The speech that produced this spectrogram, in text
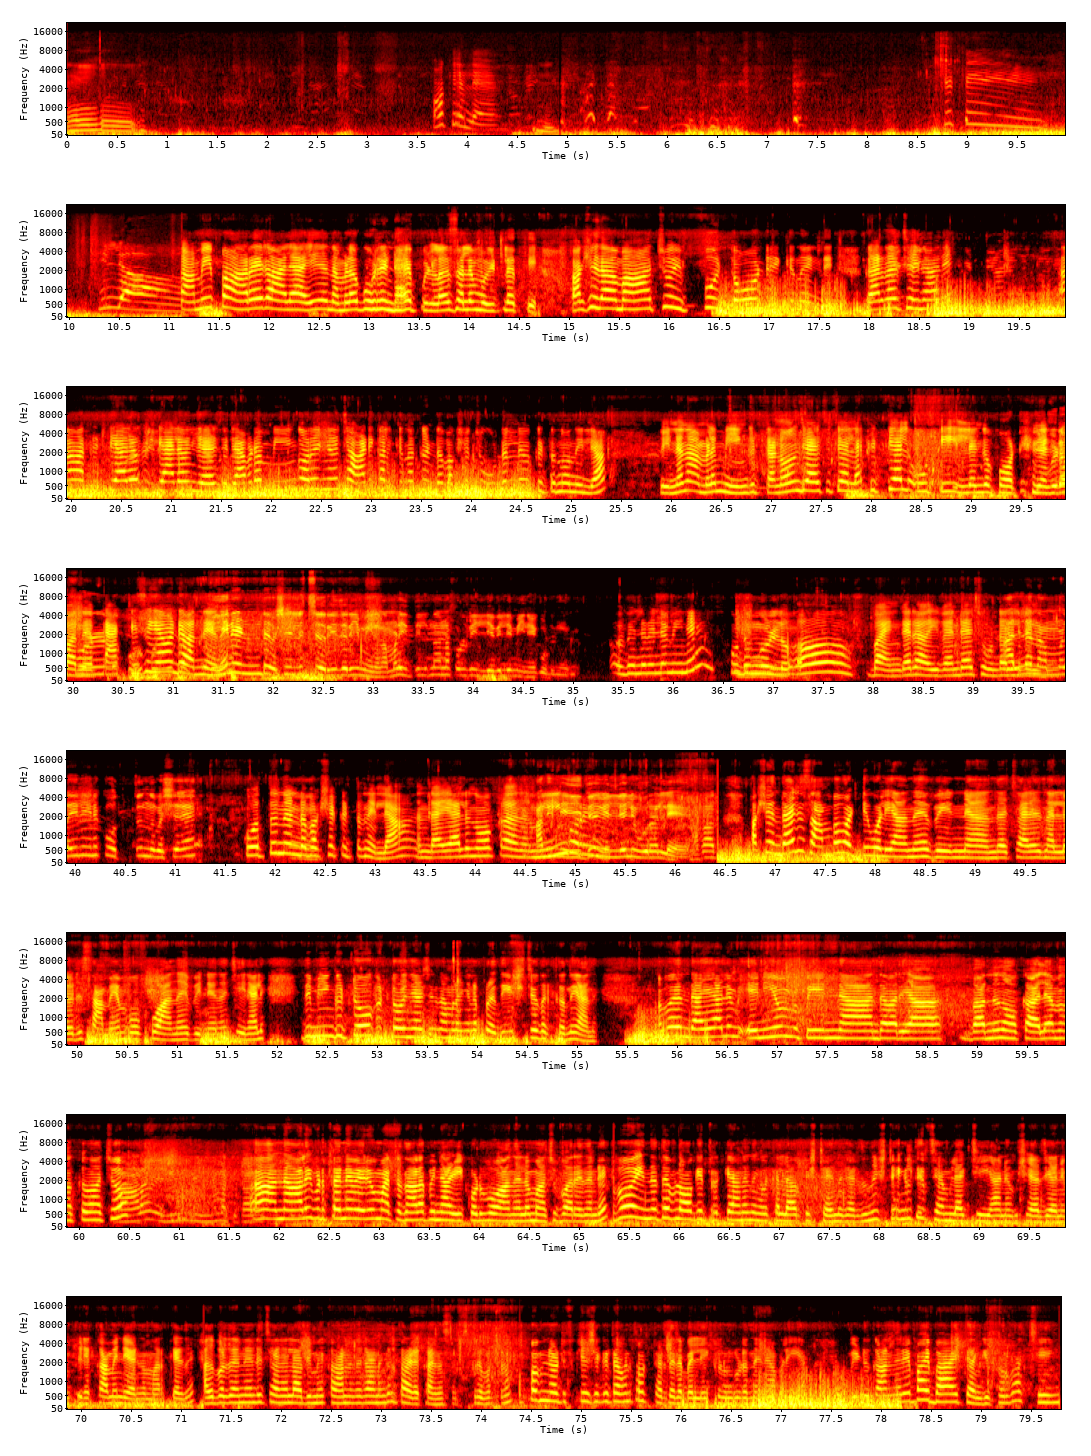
ഓ. ഓക്കെ അല്ലേ? സമയം ഇപ്പൊ ആറേ കാലായി. നമ്മളെ കൂടെ ഉണ്ടായ പിള്ളേഴ്സ് എല്ലാം വീട്ടിലെത്തി. പക്ഷെ ഇതാ മാച്ചു ഇപ്പൊ ഇട്ടോണ്ടിരിക്കുന്നുണ്ട്. കാരണം വെച്ച് കഴിഞ്ഞാൽ കിട്ടിയാലോ കിട്ടിയാലോ എന്ന് വിചാരിച്ചിട്ട്. അവിടെ മീൻ കുറെ ഇങ്ങനെ ചാടി കളിക്കുന്നൊക്കെ ഉണ്ട് പക്ഷെ ചൂടലിന് കിട്ടുന്നൊന്നുമില്ല. പിന്നെ നമ്മൾ മീൻ കിട്ടണോന്ന് വിചാരിച്ചിട്ടല്ല കിട്ടിയാൽ ഊട്ടി ഇല്ലെങ്കിൽ പോട്ടെ പ്രാക്ടീസ് ചെയ്യാൻ വേണ്ടി വന്നേ മീനുണ്ട് പക്ഷെ ചെറിയ ചെറിയ മീൻ നമ്മൾ ഇതിൽ നിന്ന് ഫുൾ വലിയ വലിയ മീനെ കൊടുക്കുന്നത് വലിയ വലിയ മീന് കുടുങ്ങുള്ളൂ. ഓ ഭയങ്കര ഇവന്റെ അല്ല നമ്മളിങ്ങനെ കൊത്തുന്നു പക്ഷെ കൊത്തുന്നുണ്ട് പക്ഷെ കിട്ടുന്നില്ല. എന്തായാലും നോക്കാം മീൻ പക്ഷെ എന്തായാലും സംഭവം അടിപൊളിയാണ്. പിന്നെ എന്താ വെച്ചാൽ നല്ലൊരു സമയം പോക്കുവാണ്. പിന്നെ എന്ന് വെച്ച് കഴിഞ്ഞാൽ ഇത് മീൻ കിട്ടോ കിട്ടോ എന്ന് വെച്ചാൽ നമ്മളിങ്ങനെ പ്രതീക്ഷിച്ച് നിൽക്കുന്നതാണ് അപ്പോൾ എന്തായാലും ഇനിയും പിന്നെ എന്താ പറയാ വന്ന് നോക്കാല്ലേ നമുക്ക് മാച്ചു? ആ നാളെ ഇവിടെ തന്നെ വരും. മറ്റന്നാളെ പിന്നെ അഴീക്കോട് പോകാന്നെല്ലാം മാച്ചു പറയുന്നുണ്ട്. അപ്പോൾ ഇന്നത്തെ വ്ളോഗ് ഇത്രയ്ക്കാണ്. നിങ്ങൾക്ക് എല്ലാവർക്കും ഇഷ്ടമെന്ന് കരുതുന്നു. ഇഷ്ടമെങ്കിൽ തീർച്ചയായും ലൈക്ക് ചെയ്യാനും ഷെയർ ചെയ്യാനും പിന്നെ കമന്റ് ചെയ്യാനും മറക്കരുത്. അതുപോലെ തന്നെ എന്റെ ചാനൽ ആദ്യമേ കാണുന്നതാണെങ്കിൽ താഴെ കാണുന്ന സബ്സ്ക്രൈബ് ബട്ടൺ അപ്പം നോട്ടിഫിക്കേഷൻ കിട്ടാൻ തൊട്ടടുത്തുള്ള ബെല്ലൈക്കണും കൂടെ തന്നെ അപ്ലൈ ചെയ്യാം. വീഡിയോ കാണുന്നവരെ bye bye thank for watching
